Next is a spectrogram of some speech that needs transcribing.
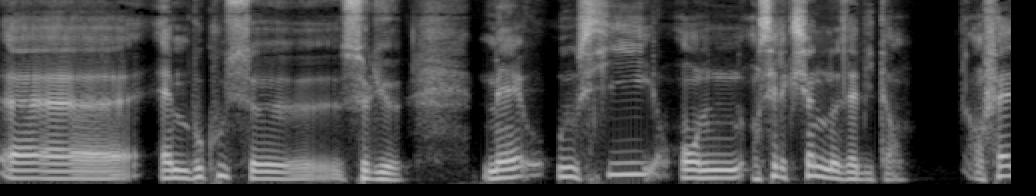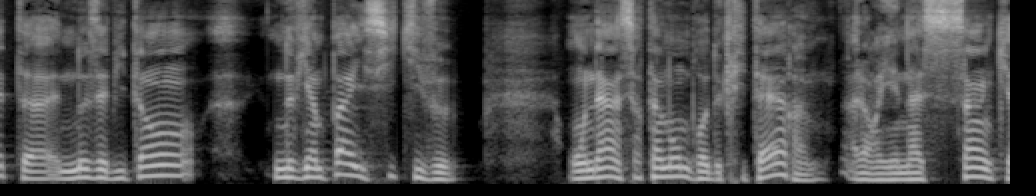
aiment beaucoup ce, ce lieu, mais aussi on, on sélectionne nos habitants. En fait, nos habitants ne vient pas ici qui veut. On a un certain nombre de critères. Alors, il y en a cinq,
